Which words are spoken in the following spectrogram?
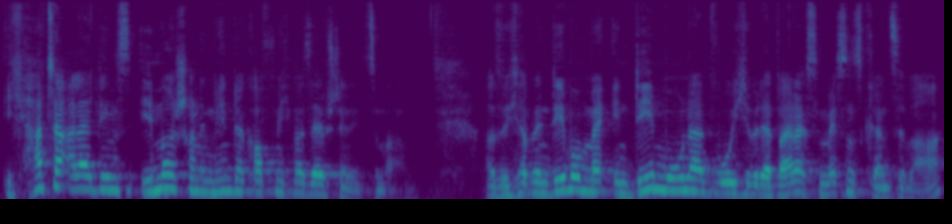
Ich hatte allerdings immer schon im Hinterkopf, mich mal selbstständig zu machen. Also ich habe in dem Moment, in dem Monat, wo ich über der Beitragsermessungsgrenze war,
